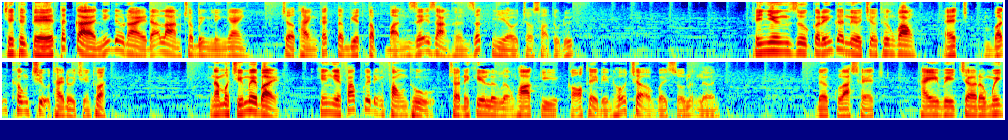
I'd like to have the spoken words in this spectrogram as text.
Trên thực tế, tất cả những điều này đã làm cho binh lính Anh trở thành các tầm biệt tập bắn dễ dàng hơn rất nhiều cho xạ thủ Đức. Thế nhưng dù có đến gần nửa triệu thương vong, Edge vẫn không chịu thay đổi chiến thuật. Năm 1917, khi người Pháp quyết định phòng thủ cho đến khi lực lượng Hoa Kỳ có thể đến hỗ trợ với số lượng lớn. the Clash Hedge thay vì chờ đồng minh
